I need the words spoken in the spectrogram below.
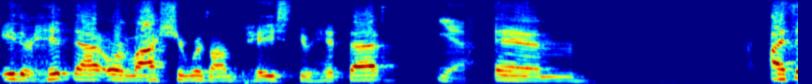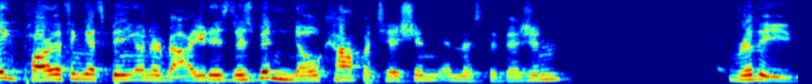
either hit that or last year was on pace to hit that. Yeah, and I think part of the thing that's being undervalued is there's been no competition in this division, really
